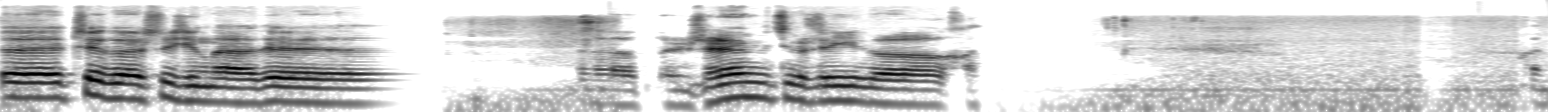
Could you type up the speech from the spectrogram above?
呃，这个事情呢，这呃本身就是一个很很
